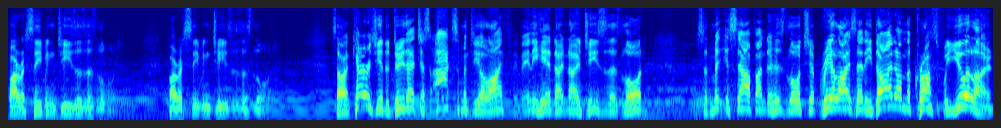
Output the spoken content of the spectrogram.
by receiving Jesus as Lord. By receiving Jesus as Lord. So I encourage you to do that. Just ask Him into your life. If any here don't know Jesus as Lord, submit yourself under His Lordship. Realize that He died on the cross for you alone.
